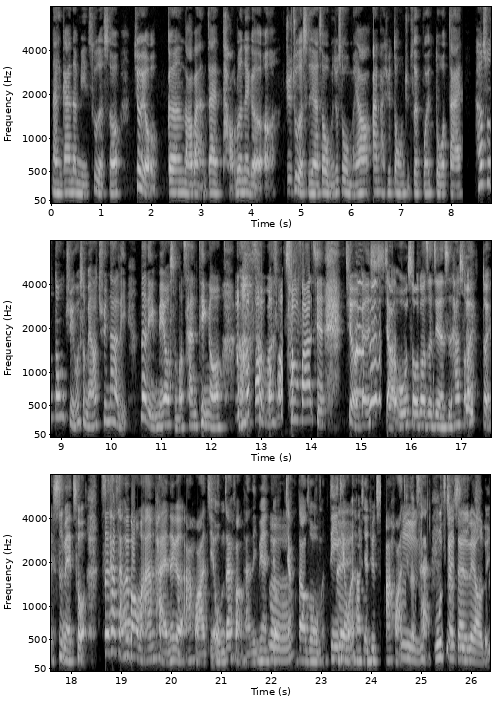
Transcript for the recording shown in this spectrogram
南竿的民宿的时候，就有跟老板在讨论那个呃居住的时间的时候，我们就说我们要安排去东莒，所以不会多待。他说：“东莒为什么要去那里？那里没有什么餐厅哦。”然后我们 出发前就有跟小屋说过这件事。他说：“哎，对，是没错。”所以他才会帮我们安排那个阿华姐。我们在访谈里面有讲到说，我们第一天晚上先去吃阿华姐的菜，无菜单料理。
